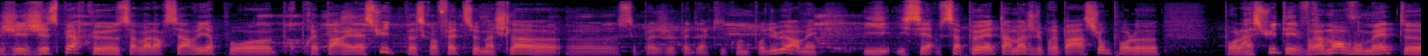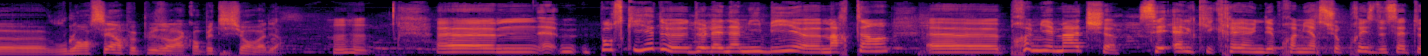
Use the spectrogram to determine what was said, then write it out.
j'espère que ça va leur servir pour, euh, pour préparer la suite, parce qu'en fait, ce match-là, euh, euh, c'est pas, je vais pas dire qu'il compte pour du beurre, mais il, ça peut être un match de préparation pour, le, pour la suite et vraiment vous mettre, vous lancer un peu plus dans la compétition, on va dire. Mhm. Euh, pour ce qui est de, la Namibie, euh, Martin, euh, premier match, c'est elle qui crée une des premières surprises de cette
